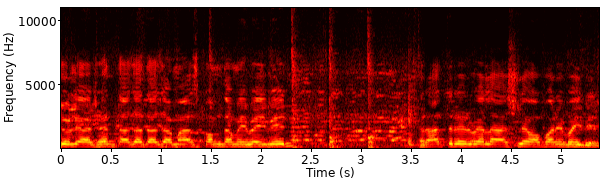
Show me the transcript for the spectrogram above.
চলে আসেন তাজা তাজা মাছ কম দামে পাইবেন। রাত্রের বেলা আসলে অফারে পাইবেন।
